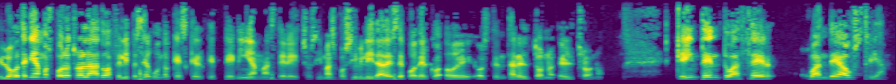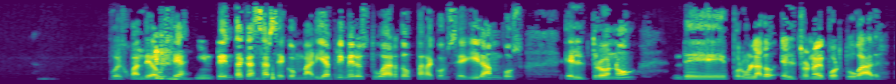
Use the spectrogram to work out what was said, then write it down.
Y luego teníamos, por otro lado, a Felipe II, que es el que tenía más derechos y más posibilidades de poder eh, ostentar el, el trono. ¿Qué intentó hacer Juan de Austria? Pues Juan de Austria intenta casarse con María I Estuardo para conseguir ambos el trono de, por un lado, el trono de Portugal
